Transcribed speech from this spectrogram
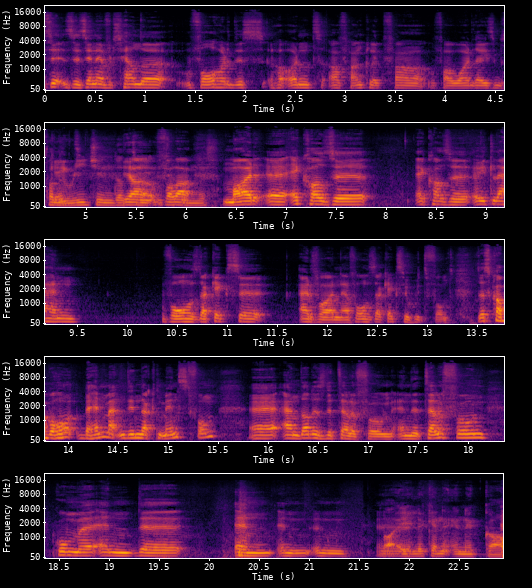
ze, ze zijn in verschillende volgordes geordend, afhankelijk van, van waar dat je ze Van bekijkt. de region dat ja, voilà. is. Maar eh, ik, ga ze, ik ga ze uitleggen volgens dat ik ze ervaren en volgens dat ik ze goed vond. Dus ik ga beginnen met een ding dat ik het minst vond. eh, en dat is de telefoon. En de telefoon komen we in de... In, in, in, eh, Maar eigenlijk in, in een kamer.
